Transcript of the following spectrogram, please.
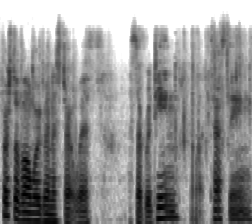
First of all, we're going to start with subroutine, like testing.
